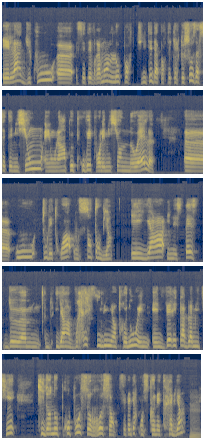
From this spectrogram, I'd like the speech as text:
Et là, du coup, euh, c'était vraiment l'opportunité d'apporter quelque chose à cette émission. Et on l'a un peu prouvé pour l'émission de Noël, euh, où tous les trois, on s'entend bien. Et il y a une espèce de, euh, il y a un vrai feeling entre nous et une, et une véritable amitié qui, dans nos propos, se ressent. C'est-à-dire qu'on se connaît très bien Mhm.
